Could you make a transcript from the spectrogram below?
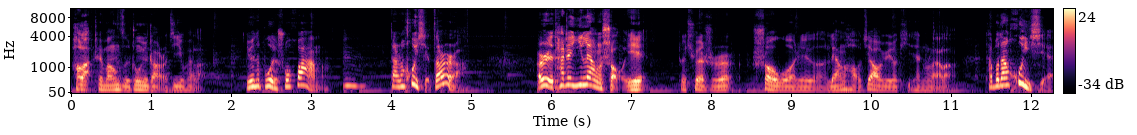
好了，这王子终于找着机会了，因为他不会说话嘛，嗯但是他会写字儿啊，而且他这一亮手艺，这确实受过这个良好教育就体现出来了。他不但会写，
